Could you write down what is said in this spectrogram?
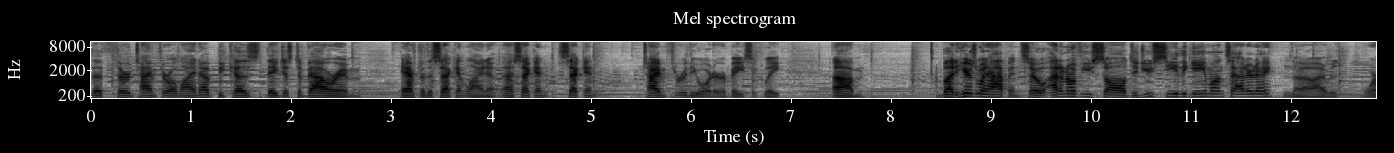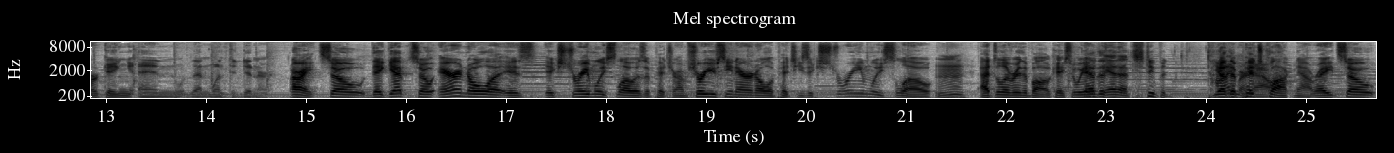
the third time through a lineup because they just devour him after the second lineup, uh, second second time through the order, basically. Um, but here's what happened. So I don't know if you saw. Did you see the game on Saturday? No, I was working and then went to dinner. All right, so they get so Aaron Nola is extremely slow as a pitcher. I'm sure you've seen Aaron Nola pitch. He's extremely slow Mm. at delivering the ball. Okay, so we have yeah, the that stupid. you have the pitch now. clock now, right? So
